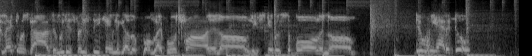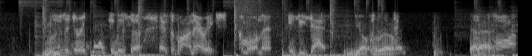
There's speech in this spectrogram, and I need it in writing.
I met those guys, and we just basically came together, formed like Voltron, and um, they gave us the ball, and um, did what we had to do. Mm-hmm. Tag team as the as the Von Erichs. Come on, man, and beat that. Yo, for real. That ass.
